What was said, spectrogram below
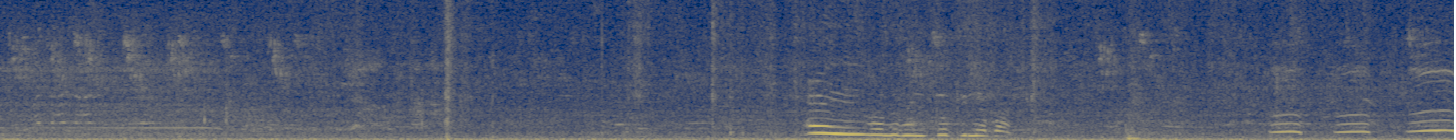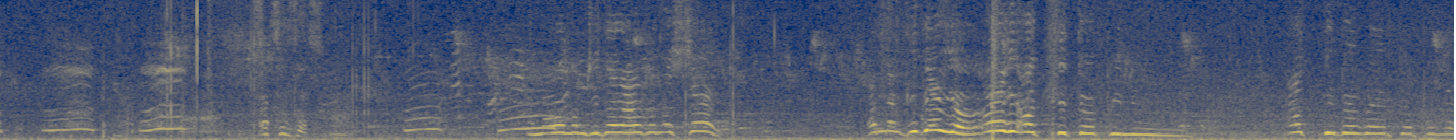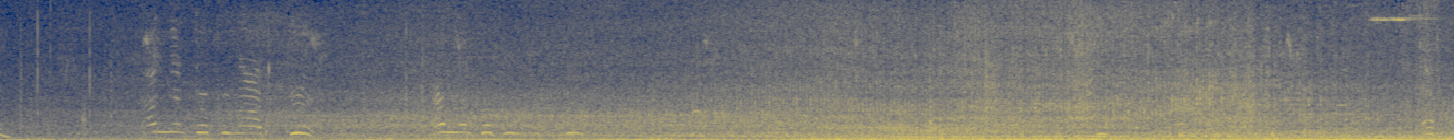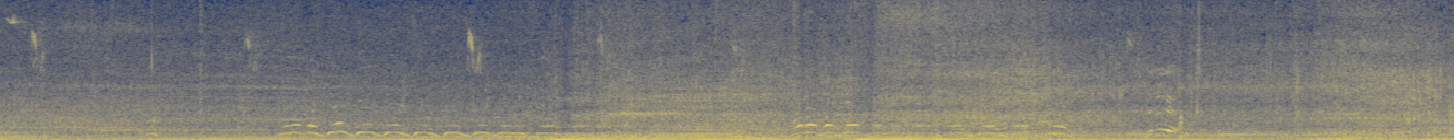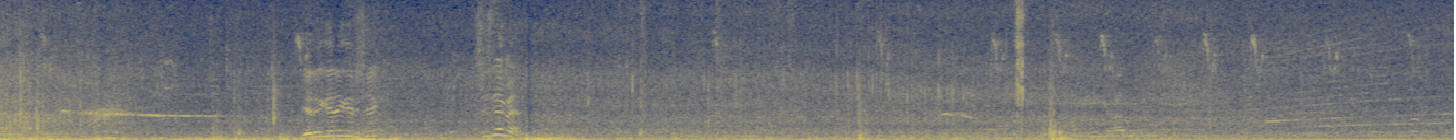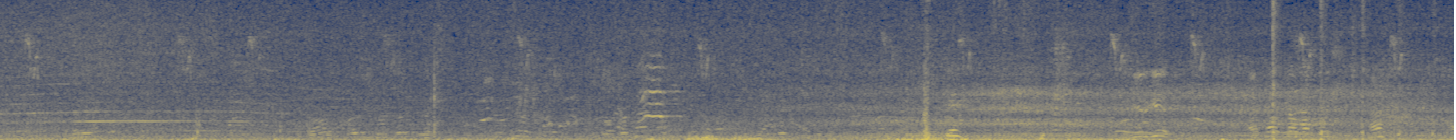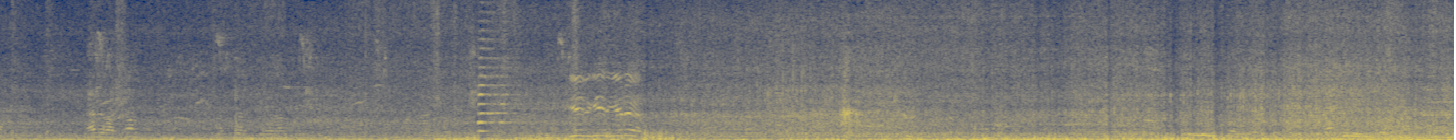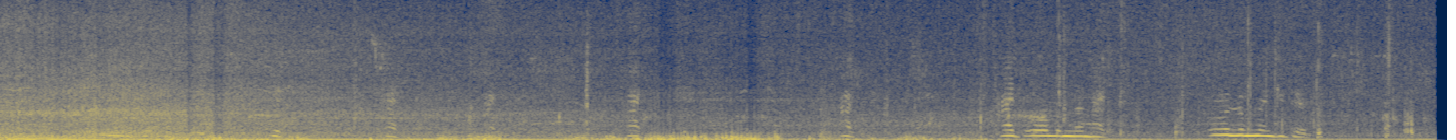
Ey oğlumun köpüğüne bak. Asılacağız. Ama oğlum gider aldınız şey. Annem gider ya. Ay attı töpünü. At bebeğim topunu. Annem topunu attı. Annem topunu attı. Merhaba gel gel gel gel gel gel gel. gel. Geri geri girecek. Size mi?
